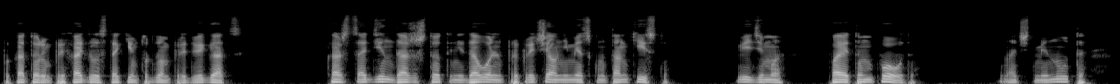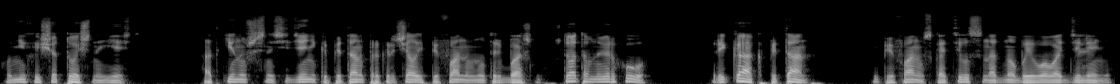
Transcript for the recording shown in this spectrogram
по которым приходилось таким трудом передвигаться. Кажется, один даже что-то недовольно прокричал немецкому танкисту. Видимо, по этому поводу. Значит, минута у них еще точно есть. Откинувшись на сиденье, капитан прокричал Епифану внутрь башни. «Что там наверху?» «Река, капитан!» Епифанов скатился на дно боевого отделения.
